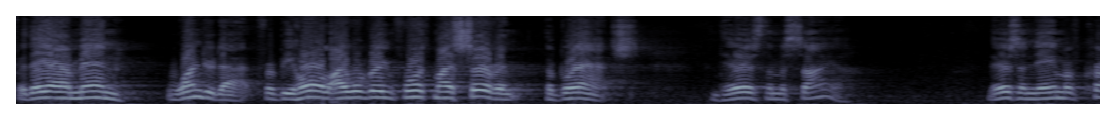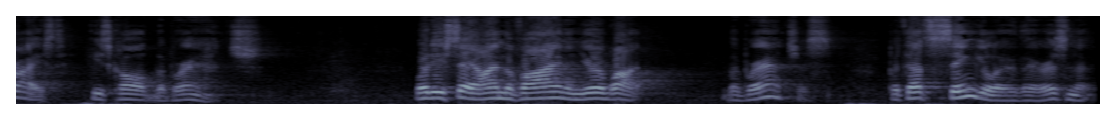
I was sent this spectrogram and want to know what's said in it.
for they are men wondered at. For behold, I will bring forth my servant, the branch. There's the Messiah. There's the name of Christ. He's called the branch. What do you say? I'm the vine, and you're what? The branches. But that's singular there, isn't it?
